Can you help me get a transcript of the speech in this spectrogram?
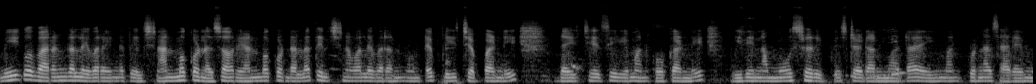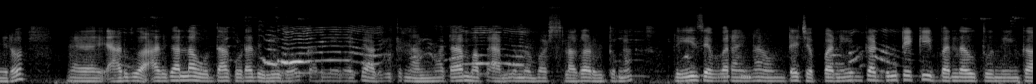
మీకు వరంగల్ ఎవరైనా తెలిసిన హన్మకొండ సారీ హన్మకొండలో తెలిసిన వాళ్ళు ఎవరైనా ఉంటే ప్లీజ్ చెప్పండి. దయచేసి ఏమనుకోకండి. ఇది నా మోస్ట్ రిక్వెస్టెడ్ అనమాట ఏమనుకున్నా సరే మీరు అడుగు అడగల్లా వద్దా కూడా తెలియదు కానీ నేనైతే అడుగుతున్నాను అనమాట మా ఫ్యామిలీ మెంబర్స్ లాగా అడుగుతున్నా. ప్లీజ్ ఎవరైనా ఉంటే చెప్పండి. ఇంకా డ్యూటీకి ఇబ్బంది అవుతుంది. ఇంకా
